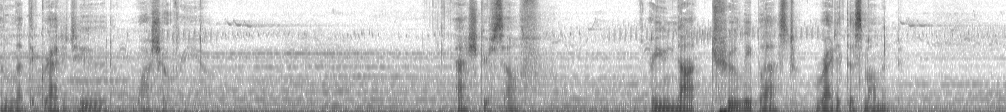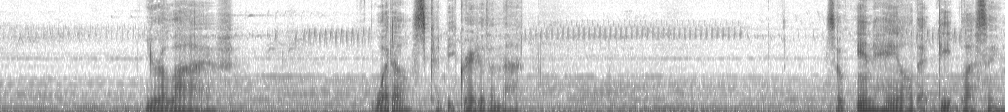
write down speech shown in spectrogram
and let the gratitude wash over you. Ask yourself, are you not truly blessed right at this moment? You're alive. What else could be greater than that? So inhale that deep blessing.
